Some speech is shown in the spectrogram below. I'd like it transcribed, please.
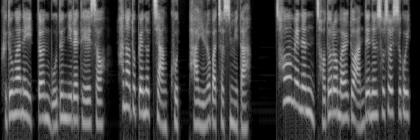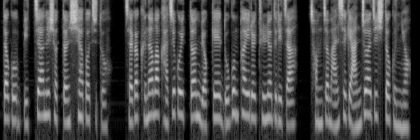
그동안에 있던 모든 일에 대해서 하나도 빼놓지 않고 다 일러바쳤습니다. 처음에는 저더러 말도 안 되는 소설 쓰고 있다고 믿지 않으셨던 시아버지도 제가 그나마 가지고 있던 몇 개의 녹음 파일을 들려드리자 점점 안색이 안 좋아지시더군요.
